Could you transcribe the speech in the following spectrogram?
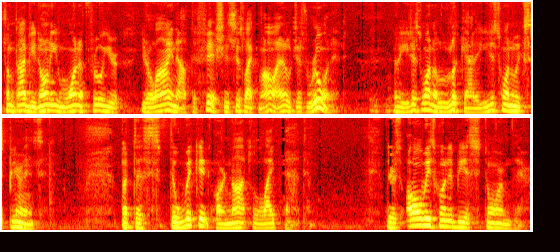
Sometimes you don't even want to throw your, your line out to fish. It's just like, oh, that'll just ruin it. You, know, you just want to look at it. You just want to experience it. But the, the wicked are not like that. There's always going to be a storm there.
